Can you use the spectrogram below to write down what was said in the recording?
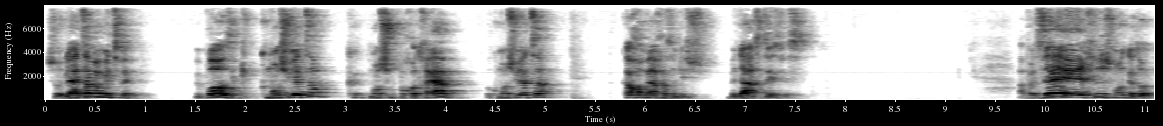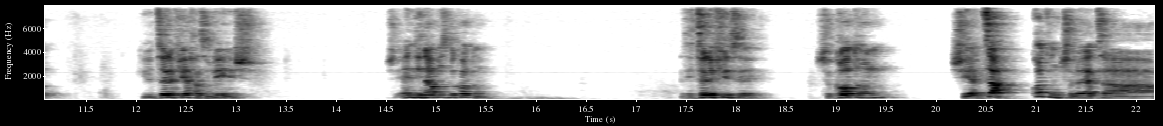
שעוד לא יצא במצווה. ופה זה כמו שהוא יצא, כמו שהוא פחות חייב, או כמו שהוא יצא. כך אומר החזון איש, בדעת סטייסס. אבל זה חידוש מאוד גדול. כי יוצא לפי החזון איש, שאין דינבוס בקוטון. אז יצא לפי זה שקוטון שיצא, קוטון שלא יצא,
